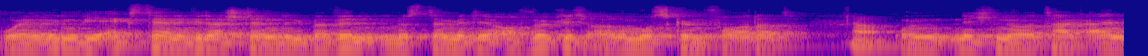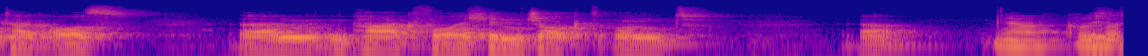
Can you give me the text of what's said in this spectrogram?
wo ihr irgendwie externe Widerstände überwinden müsst, damit ihr auch wirklich eure Muskeln fordert. Ja. Und nicht nur Tag ein, Tag aus ähm, im Park vor euch hin joggt und ja, Ja, größter,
